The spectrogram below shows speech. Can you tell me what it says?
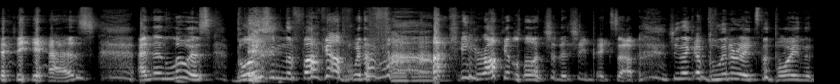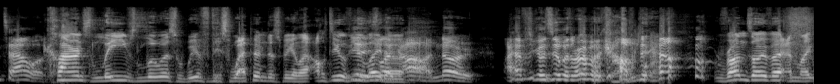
that he has, and then Lewis blows him the fuck up with a fucking rocket launcher that she picks up. She like obliterates the boy in the tower. Clarence leaves Lewis with this weapon, just being like, "I'll deal with Yeah, you he's later." like, ah, no, I have to go deal with RoboCop now. Runs over and like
